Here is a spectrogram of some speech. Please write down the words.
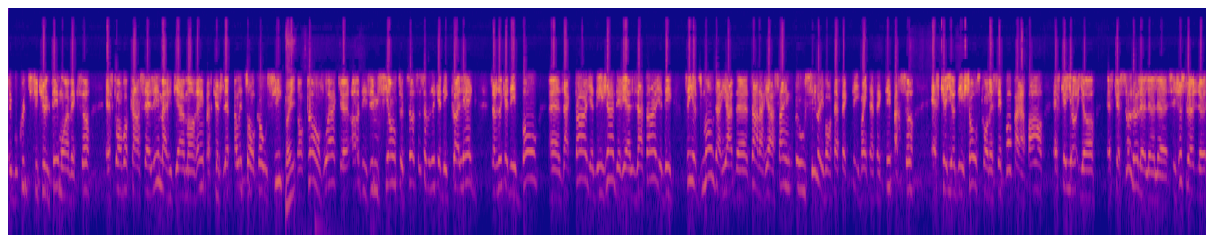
j'ai beaucoup de difficultés, moi, avec ça. Est-ce qu'on va canceller Marie-Pierre Morin? Parce que je l'ai parlé de son cas aussi? Donc là, on voit que ah, des émissions, tout ça, ça, ça veut dire qu'il y a des collègues, ça veut dire qu'il y a des bons euh, acteurs, il y a des gens, des réalisateurs, il y a des. Tu sais, il y a du monde derrière de, en arrière-scène. Eux aussi, là, ils vont être affectés, ils vont être affectés par ça. Est-ce qu'il y a des choses qu'on ne sait pas par rapport? Est-ce qu'il y a, y a est-ce que ça, là, le, le, c'est juste le,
